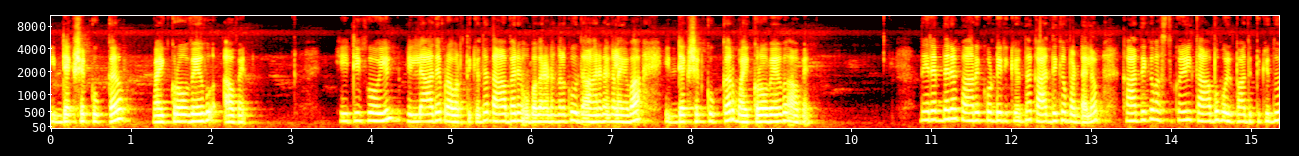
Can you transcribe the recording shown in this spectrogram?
induction cooker microwave oven heating coil ഇല്ലാതെ പ്രവർത്തിക്കുന്ന താപന ഉപകരണങ്ങൾക്ക് ഉദാഹരണങ്ങളായവ ഇൻഡക്ഷൻ കുക്കർ മൈക്രോവേവ് അവൻ നിരന്തരം മാറിക്കൊണ്ടിരിക്കുന്ന കാന്തിക മണ്ഡലം കാന്തിക വസ്തുക്കളിൽ താപം ഉൽപ്പാദിപ്പിക്കുന്നു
